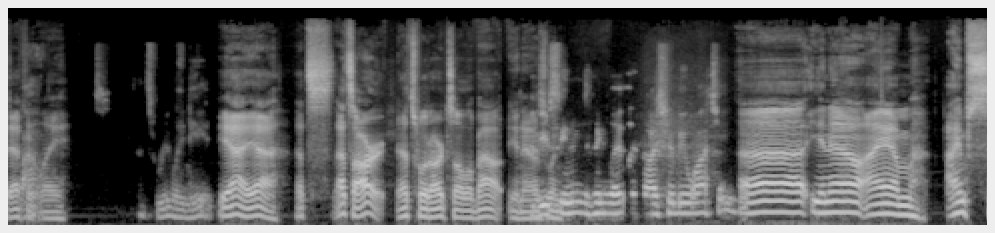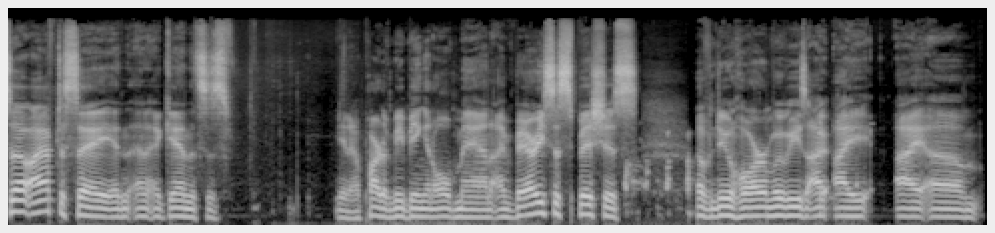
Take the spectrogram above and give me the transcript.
definitely That's really neat. yeah yeah that's that's art that's what art's all about you know Have you when- seen anything lately that I should be watching? Uh, you know, I am. I'm so. I have to say, and, and again, this is, you know, part of me being an old man. I'm very suspicious of new horror movies. I, I, I, um,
